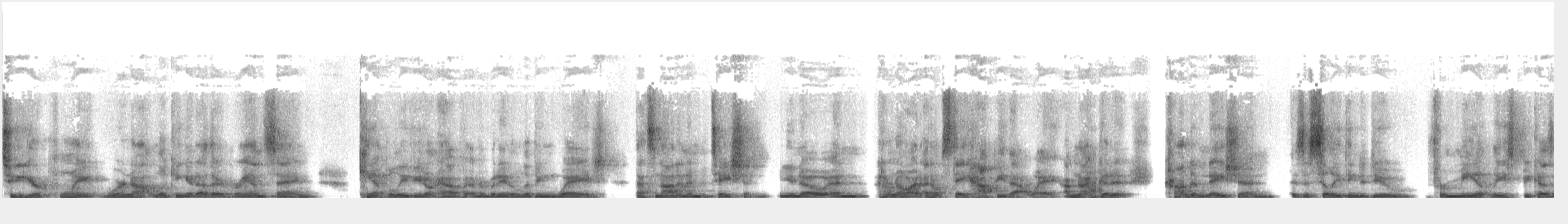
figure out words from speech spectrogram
to your point, we're not looking at other brands saying, can't believe you don't have everybody at a living wage. That's not an invitation you know? And i don't know i, I don't stay happy that way. I'm not good at condemnation is a silly thing to do for me at least because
